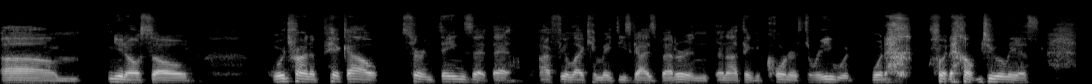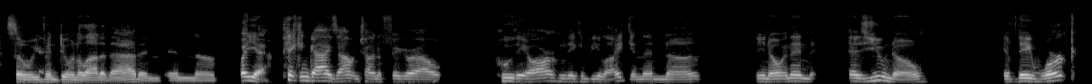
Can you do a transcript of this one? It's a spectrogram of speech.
Um, you know, so we're trying to pick out certain things that that I feel like can make these guys better, and and I think a corner three would would would help Julius. So we've been doing a lot of that, and and uh, but yeah, picking guys out and trying to figure out who they are, who they can be like, and then uh, you know, and then as you know, if they work,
